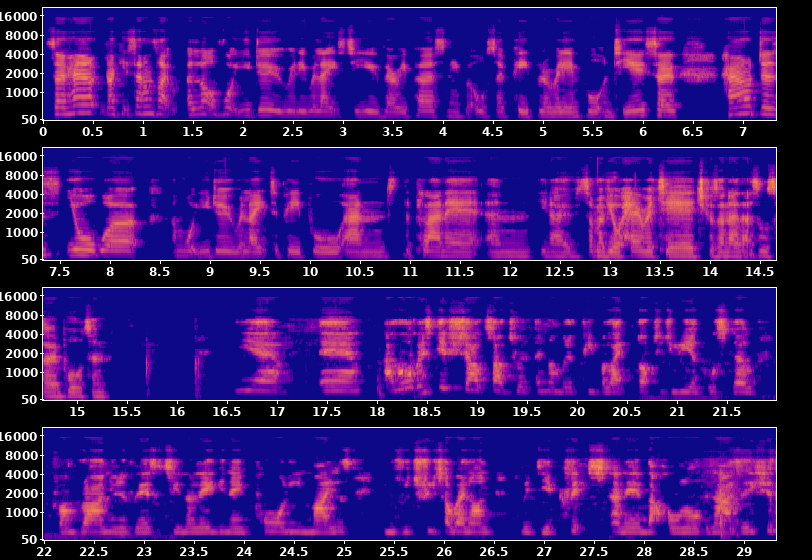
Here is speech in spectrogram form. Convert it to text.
so how like it sounds like a lot of what you do really relates to you very personally but also people are really important to you. So how does your work and what you do relate to people and the planet and you know some of your heritage? Because I know that's also important. Yeah, um, I'll always give shouts out to a, a, number of people like Dr. Julia Gusto from Brown University and a lady named Pauline Myers, whose retreat I went on with the Eclipse and um, that whole organisation.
